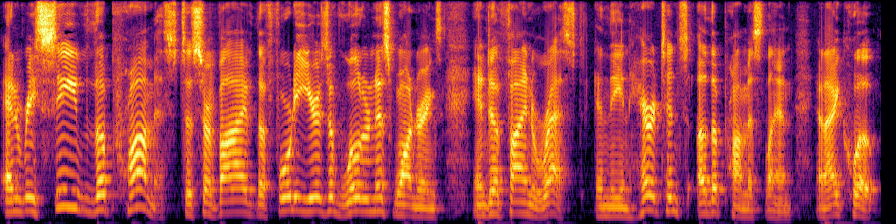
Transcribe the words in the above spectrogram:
and received the promise to survive the 40 years of wilderness wanderings and to find rest in the inheritance of the promised land. And I quote,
